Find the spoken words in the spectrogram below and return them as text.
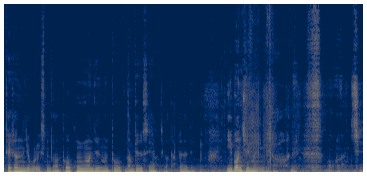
되셨는지 모르겠습니다. 더 궁금한 질문 또 남겨주세요. 제가 답변해 드릴게요. 2번 질문입니다. 네. 어, 치-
